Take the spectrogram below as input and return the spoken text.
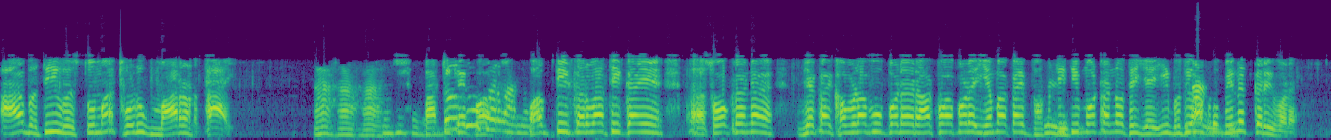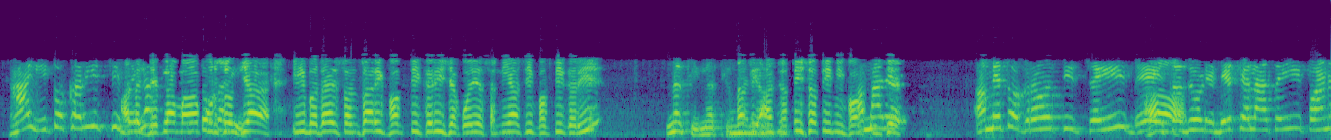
આ બધી વસ્તુમાં થોડુંક મારણ થાય. બાકી? ભક્તિ કરવાથી કઈ છોકરાને જે કઈ ખવડાવવું પડે રાખવા પડે એમાં કઈ ભક્તિથી મોટા ન થઈ જાય. એ બધું ના, આપણે મહેનત કરવી પડે. હા એ તો કરી જ છે અને જેટલા મહાપુરુષો. ગયા એ બધાએ સંસારિક ભક્તિ કરી છે. કોઈએ સંન્યાસી ભક્તિ કરી? નથી નથી નથી આ જતી ભક્તિ છે. અમે તો ગ્રહસ્થી જ છીએ બે સજોડે બેઠેલા છીએ પણ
